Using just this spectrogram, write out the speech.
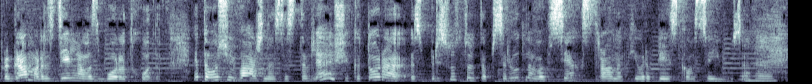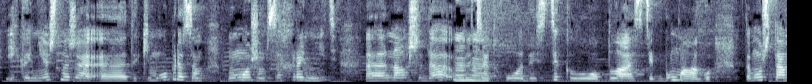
программа раздельного сбора отходов. Это очень важная составляющая, которая с- присутствует абсолютно во всех странах Европейского Союза. И, конечно же, э, таким образом мы можем сохранить э, наши да, вот эти отходы, стекло, пластик, бумагу, потому что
